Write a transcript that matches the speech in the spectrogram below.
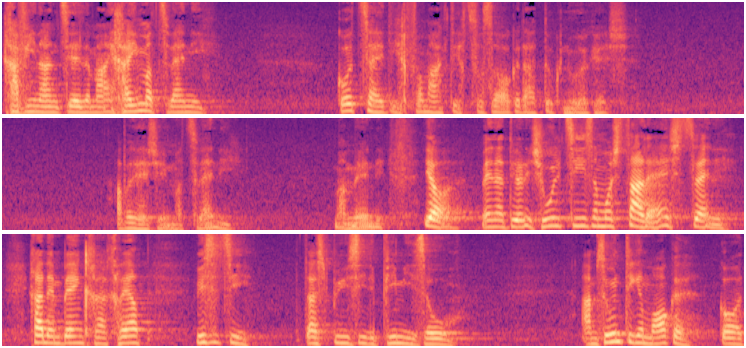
Ich habe finanzielle Mangel, ich habe immer zu wenig. Gott sagt, ich vermag dich zu versorgen, dass du genug hast. Aber du hast immer zu wenig. Man nicht. Ja, wenn natürlich Schulzinsen musst zahlen, hast du zu wenig. Ich habe dem Banker erklärt, wissen Sie, das ist bei uns in der Pimi so. Am Sonntagmorgen geht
